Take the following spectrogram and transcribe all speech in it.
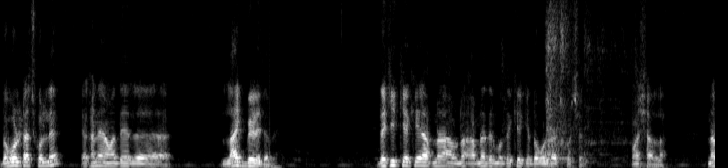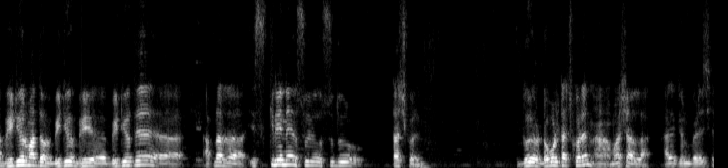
ডবল টাচ করলে এখানে আমাদের লাইক বেড়ে যাবে। দেখি কে কে আপনারা আপনাদের মধ্যে কে কে ডবল টাচ করছেন। মাশাআল্লাহ। না, ভিডিওর মাধ্যমে, ভিডিও ভিডিওতে আপনার স্ক্রিনে শুধু টাচ করেন। ডবল টাচ করেন হ্যাঁ মাশাআল্লাহ, আরেকজন বেড়েছে।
